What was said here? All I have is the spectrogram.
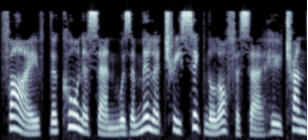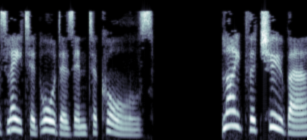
5 The cornicen was a military signal officer who translated orders into calls. Like the tuba,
